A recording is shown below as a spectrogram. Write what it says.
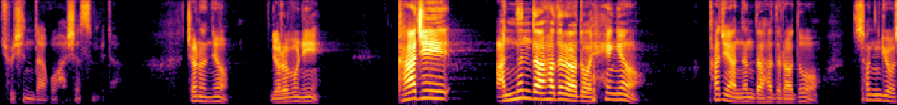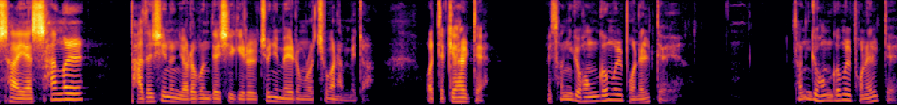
주신다고 하셨습니다. 저는요, 여러분이 가지 않는다 하더라도 행여 가지 않는다 하더라도 선교사의 상을 받으시는 여러분 되시기를 주님의 이름으로 축원합니다. 어떻게 할 때? 선교 헌금을 보낼 때예요. 선교 헌금을 보낼 때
